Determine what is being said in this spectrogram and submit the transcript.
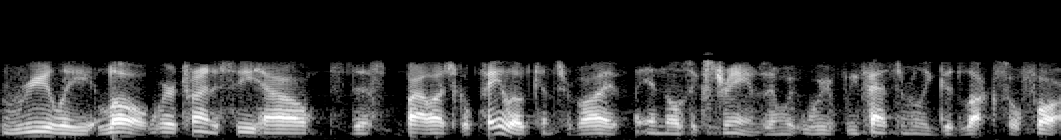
really low. We're trying to see how this biological payload can survive in those extremes, and we, have had some really good luck so far.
